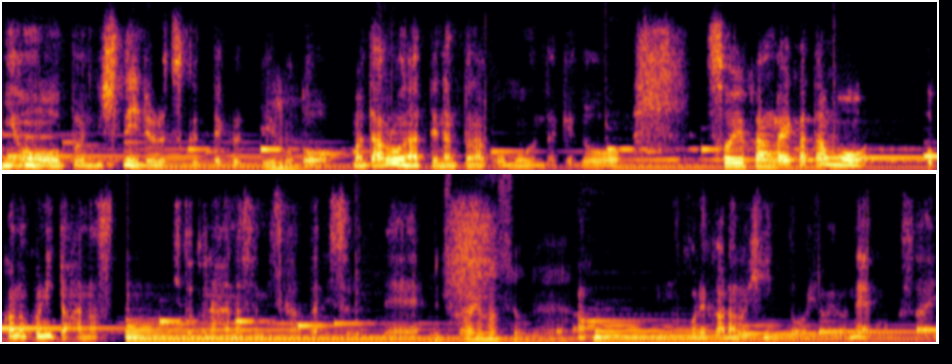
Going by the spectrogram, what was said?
日本をオープンにして、ね、いろいろ作っていくっていうことを、まあ、だろうなってなんとなく思うんだけど、そういう考え方も他の国と話す、人とね、話すと見つかったりするんで、見つかりますよね。これからのヒントをいろいろね、国際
